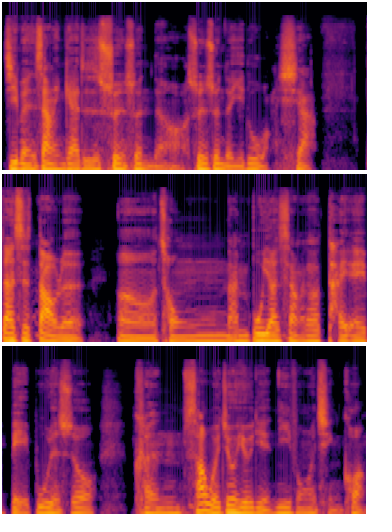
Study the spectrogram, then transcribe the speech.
基本上应该都是顺顺的哈，顺顺的一路往下。但是到了呃从南部要上到台诶北部的时候，可能稍微就有点逆风的情况。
